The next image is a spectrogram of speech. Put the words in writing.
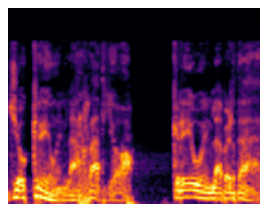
Yo creo en la radio. Creo en la verdad.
